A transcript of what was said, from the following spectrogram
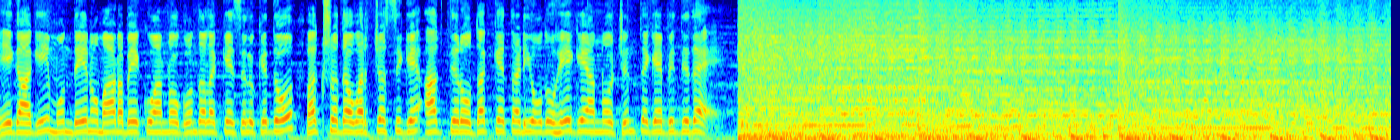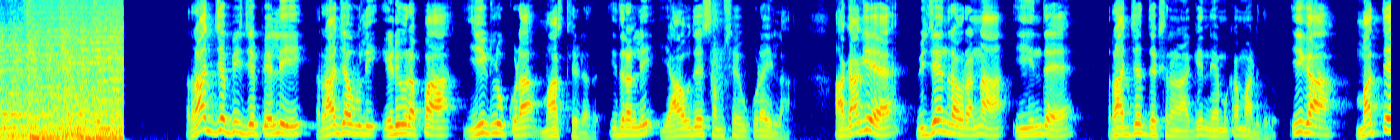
ಹೀಗಾಗಿ ಮುಂದೇನು ಮಾಡಬೇಕು ಅನ್ನೋ ಗೊಂದಲಕ್ಕೆ ಸಿಲುಕಿದ್ದು ಪಕ್ಷದ ವರ್ಚಸ್ಸಿಗೆ ಆಗ್ತಿರೋ ಧಕ್ಕೆ ತಡೆಯೋದು ಹೇಗೆ ಅನ್ನೋ ಚಿಂತೆಗೆ ಬಿದ್ದಿದೆ. ರಾಜ್ಯ ಬಿಜೆಪಿಯಲ್ಲಿ ರಾಜಾವುಲಿ ಯಡಿಯೂರಪ್ಪ ಈಗಲೂ ಕೂಡ ಮಾಸ್ ಲೀಡರ್. ಇದರಲ್ಲಿ ಯಾವುದೇ ಸಂಶಯವೂ ಕೂಡ ಇಲ್ಲ. ಹಾಗಾಗಿಯೇ ವಿಜೇಂದ್ರ ಅವರನ್ನು ಈ ಹಿಂದೆ ರಾಜ್ಯಾಧ್ಯಕ್ಷರನ್ನಾಗಿ ನೇಮಕ ಮಾಡಿದರು. ಈಗ ಮತ್ತೆ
